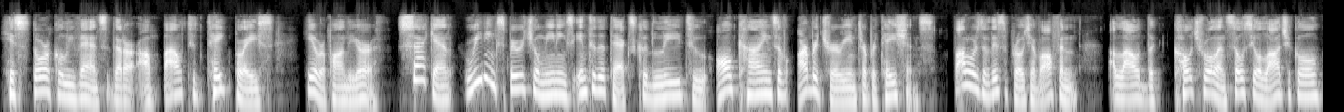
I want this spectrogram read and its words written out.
historical events that are about to take place here upon the earth. Second, reading spiritual meanings into the text could lead to all kinds of arbitrary interpretations. Followers of this approach have often allowed the cultural and sociological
